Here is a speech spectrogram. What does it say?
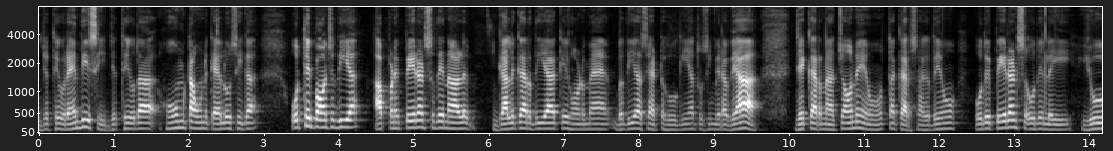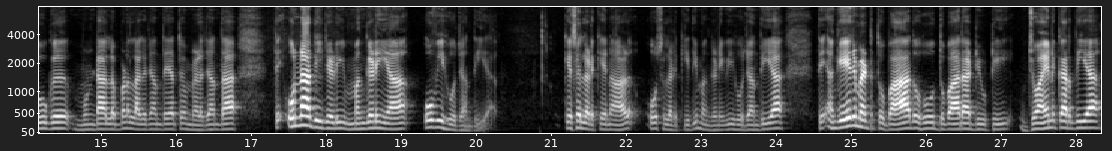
ਜਿੱਥੇ ਉਹ ਰਹਿੰਦੀ ਸੀ, ਜਿੱਥੇ ਉਹਦਾ ਹੋਮ ਟਾਊਨ ਕਹਿ ਲੋ ਸੀਗਾ। ਉੱਥੇ ਪਹੁੰਚਦੀ ਆ, ਆਪਣੇ ਪੇਰੈਂਟਸ ਦੇ ਨਾਲ ਗੱਲ ਕਰਦੀ ਆ ਕਿ ਹੁਣ ਮੈਂ ਵਧੀਆ ਸੈੱਟ ਹੋ ਗਈ ਆ, ਤੁਸੀਂ ਮੇਰਾ ਵਿਆਹ ਜੇ ਕਰਨਾ ਚਾਹੁੰਦੇ ਹੋ ਤਾਂ ਕਰ ਸਕਦੇ ਹੋ। ਉਹਦੇ ਪੇਰੈਂਟਸ ਉਹਦੇ ਲਈ ਯੋਗ ਮੁੰਡਾ ਲੱਭਣ ਲੱਗ ਜਾਂਦੇ ਆ ਤੇ ਉਹ ਮਿਲ ਜਾਂਦਾ ਤੇ ਉਹਨਾਂ ਦੀ ਜਿਹੜੀ ਮੰਗਣੀ ਆ, ਉਹ ਵੀ ਹੋ ਜਾਂਦੀ ਆ। ਕਿਸੇ ਲੜਕੇ ਨਾਲ ਉਸ ਲੜਕੀ ਦੀ ਮੰਗਣੀ ਵੀ ਹੋ ਜਾਂਦੀ ਆ ਤੇ ਅੰਗੇਜਮੈਂਟ ਤੋਂ ਬਾਅਦ ਉਹ ਦੁਬਾਰਾ ਡਿਊਟੀ ਜੁਆਇਨ ਕਰਦੀ ਆ।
